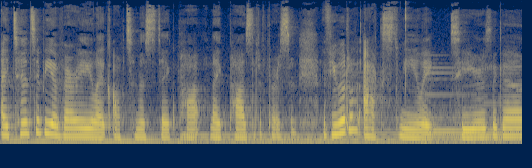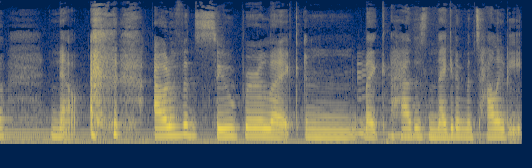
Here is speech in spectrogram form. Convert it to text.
i tend to be a very like optimistic, po- like positive person. If you would have asked me like two years ago, no, I would have been super like and like had this negative mentality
